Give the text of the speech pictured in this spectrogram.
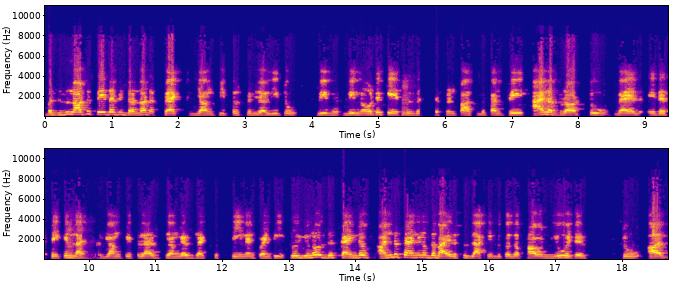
But this is not to say that it does not affect young people severely too. We've, we've noted cases Hmm. in different parts of the country and abroad too, where it has taken Mhm. lives of young people as young as like 16 and 20. So, you know, this kind of understanding of the virus is lacking because of how new it is to us.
